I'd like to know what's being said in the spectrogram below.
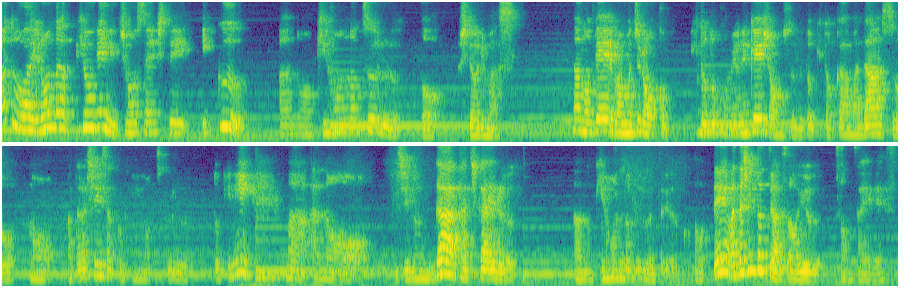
あとはいろんな表現に挑戦していくあの基本のツールとしております。なので、まあ、もちろんこ人とコミュニケーションする時とか、まあ、ダンスをの新しい作品を作る時に、まあ、あの自分が立ち返るあの基本の部分ということで私にとってはそういう存在です。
